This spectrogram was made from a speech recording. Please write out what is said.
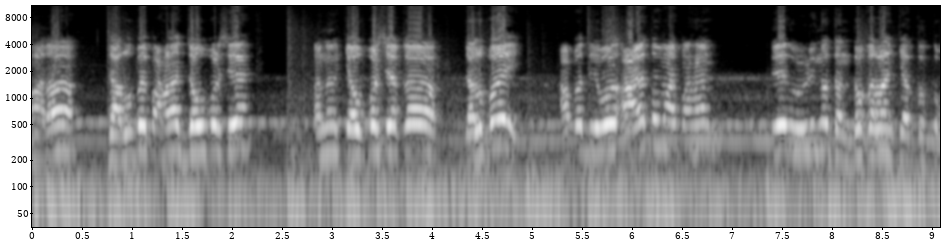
મારા જાલુભાઈ પહાડ જ જવું પડશે અને કેવું પડશે કે, જાલુભાઈ, આપણે દેવો આવ્યો તો મારા પહાણ તે દોડીનો ધંધો કરવાનો કહેતો હતો.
